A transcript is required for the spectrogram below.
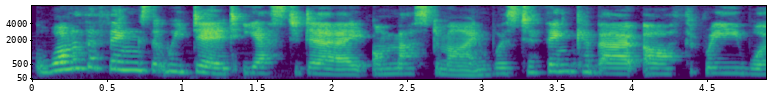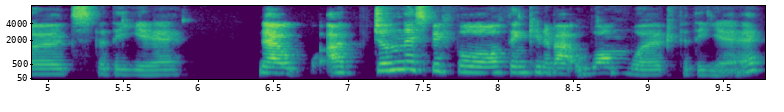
One of the things that we did yesterday on Mastermind was to think about our three words for the year. Now, I've done this before thinking about one word for the year,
